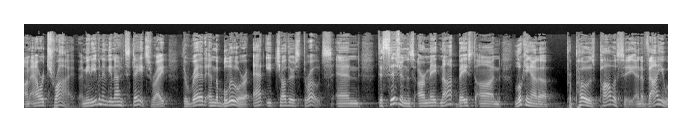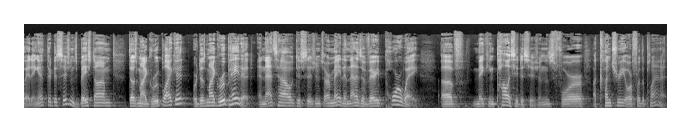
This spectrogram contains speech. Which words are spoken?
on our tribe. I mean, even in the United States, right? The red and the blue are at each other's throats, and decisions are made not based on looking at a proposed policy and evaluating it. They're decisions based on does my group like it or does my group hate it? And that's how decisions are made. And that is a very poor way of making policy decisions for a country or for the planet.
